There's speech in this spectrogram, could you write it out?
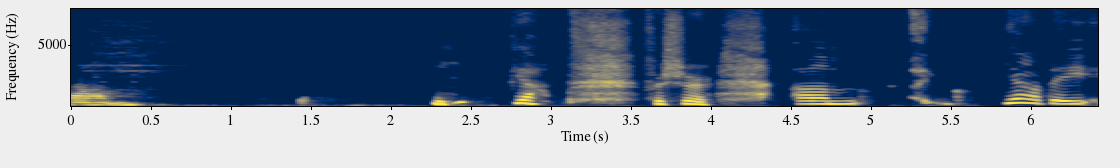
Um. Yeah. for sure. Um, yeah, they.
